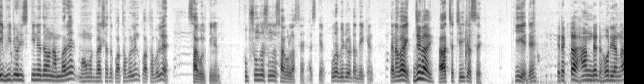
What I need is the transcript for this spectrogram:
এই ভিডিওর স্ক্রিনে দেওয়া নাম্বারে মোহাম্মদ ভাইয়ের সাথে কথা বলেন কথা বলে ছাগল কিনেন। খুব সুন্দর সুন্দর ছাগল আছে আজকে। পুরো ভিডিওটা দেখেন। তাই না ভাই? জি ভাই। আচ্ছা ঠিক আছে। কি এটা? এটা একটা হান্ড্রেড হরিয়ানা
